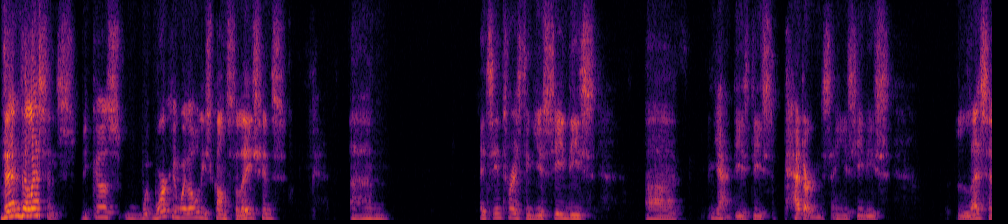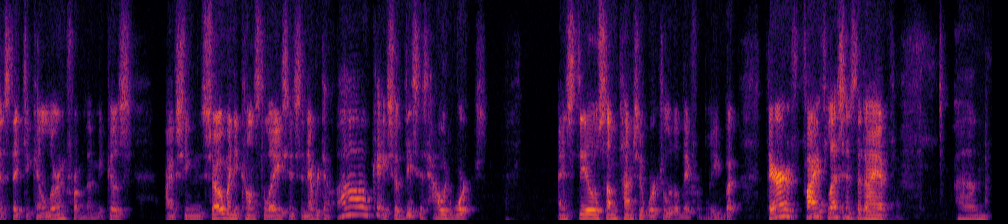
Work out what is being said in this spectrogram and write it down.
Then the lessons, because working with all these constellations, um, it's interesting. You see these, uh, yeah, these these patterns, and you see these lessons that you can learn from them. Because I've seen so many constellations, and every time, oh, okay, so this is how it works. And still, sometimes it works a little differently. But there are five lessons that I have, um,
